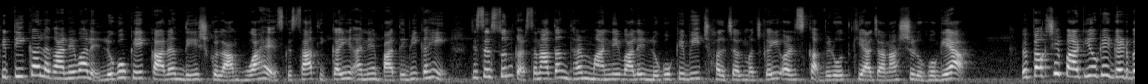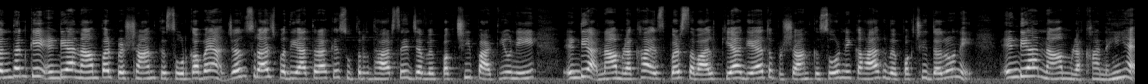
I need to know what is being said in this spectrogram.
कि टीका लगाने वाले लोगों के कारण देश गुलाम हुआ है। इसके साथ ही कई अन्य बातें भी कही, जिसे सुनकर सनातन धर्म मानने वाले लोगों के बीच हलचल मच गई और इसका विरोध किया जाना शुरू हो गया। विपक्षी पार्टियों के गठबंधन के इंडिया नाम पर प्रशांत किशोर का बयान। जन स्वराज पदयात्रा के सूत्रधार से जब विपक्षी पार्टियों ने इंडिया नाम रखा, इस पर सवाल किया गया तो प्रशांत किशोर ने कहा कि विपक्षी दलों ने इंडिया नाम रखा नहीं है।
